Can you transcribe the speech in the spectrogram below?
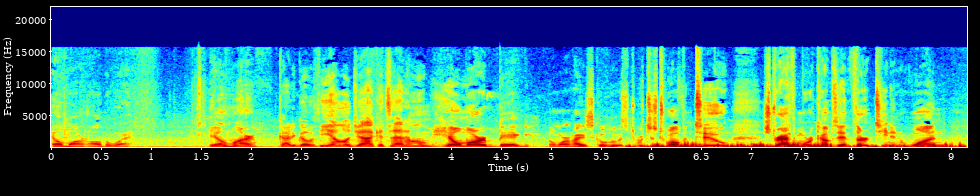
Hilmar all the way. Hilmar, got to go with the Yellow Jackets at home. Hilmar big. Hilmar High School, who is, which is 12 and 2. Strathmore comes in 13 and 1.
